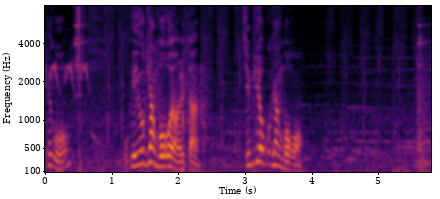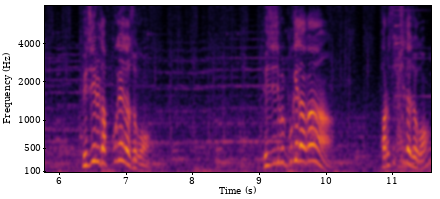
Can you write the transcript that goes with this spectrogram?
캐고. 오케이 이거 그냥 먹어요 일단. 짐 필요 없고 그냥 먹어. 돼지를 다 뿌개자 저거. 돼지집을 뿌개다가 바로 씁시다 저거.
